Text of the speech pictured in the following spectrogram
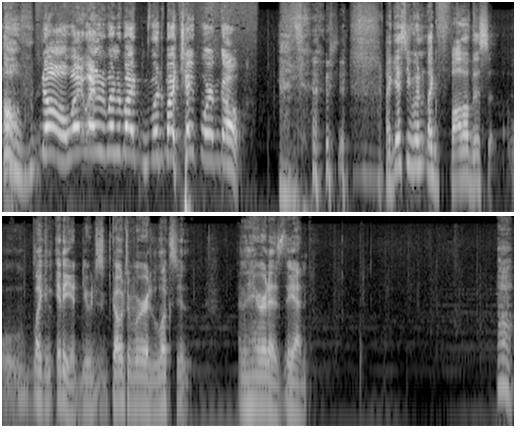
Oh no! Where, where, where did my where did my tapeworm go? I guess you wouldn't like follow this like an idiot. You would just go to where it looks, and here it is, the end. no!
